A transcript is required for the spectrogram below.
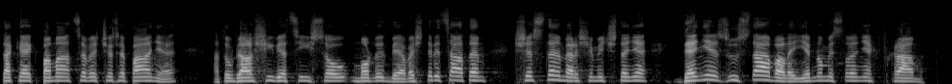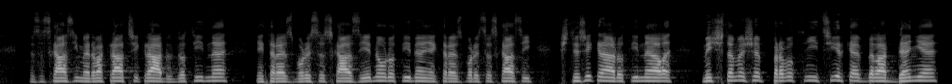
také k památce večeře páně. A tou další věcí jsou modlitby. A ve 46. verši mi čteně denně zůstávali jednomyslně v chrámu. My se scházíme dvakrát, třikrát do týdne, některé sbory se schází jednou do týdne, některé sbory se schází čtyřikrát do týdne, ale my čteme, že prvotní církev byla denně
